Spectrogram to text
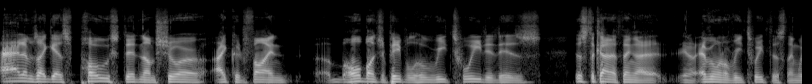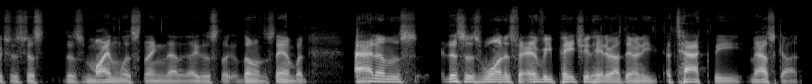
Adams, I guess, posted, and I'm sure I could find a whole bunch of people who retweeted his. This is the kind of thing I, you know, everyone will retweet this thing, which is just this mindless thing that I just don't understand. But Adams, this is one is for every Patriot hater out there, and he attacked the mascot.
